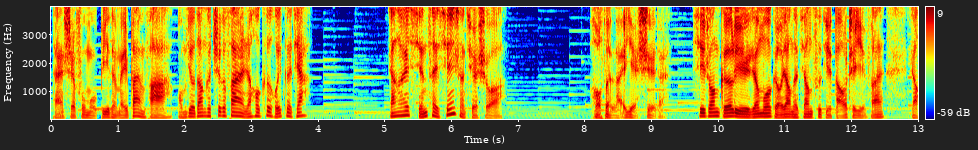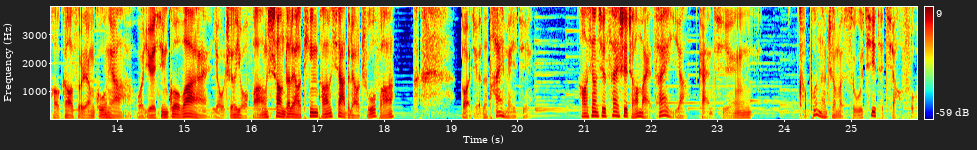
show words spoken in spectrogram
但是父母逼的没办法，我们就当个吃个饭，然后各回各家。”然而咸菜先生却说。我本来也是的，西装革履、人模狗样的将自己捯饬一番，然后告诉人姑娘我月薪过万，有车有房，上得了厅堂，下得了厨房。我觉得太没劲，好像去菜市场买菜一样。感情可不能这么俗气的交付。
